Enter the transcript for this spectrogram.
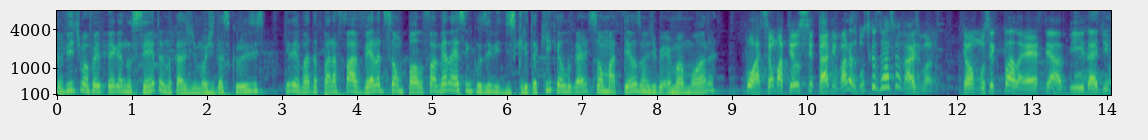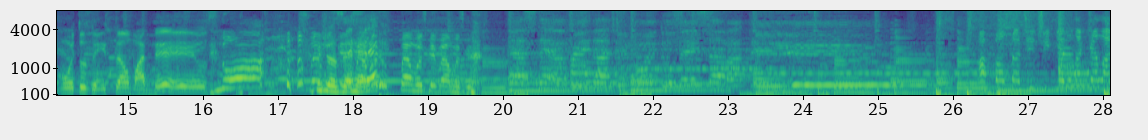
a vítima foi pega no centro, no caso de Mogi das Cruzes, e levada para a favela de São Paulo. Favela essa, inclusive, descrita aqui, que é o lugar São Mateus, onde minha irmã mora. Porra, São Mateus citado em várias músicas nacionais, mano. Tem uma música que fala: Essa é a vida de muitos em São Mateus. Nossa! O José Heller. Põe a música aí, põe a música aí. Esta é a vida de muitos de dinheiro naquela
